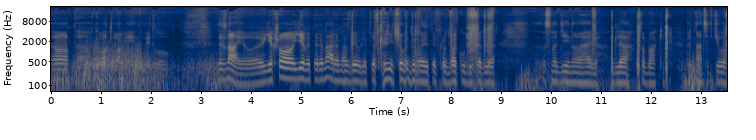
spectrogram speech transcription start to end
Отак, от вам і відлов. Не знаю, якщо є ветеринари, нас дивляться, скажіть, що ви думаєте про 2 кубіка для снодійного гелю для собаки. 15 кг.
